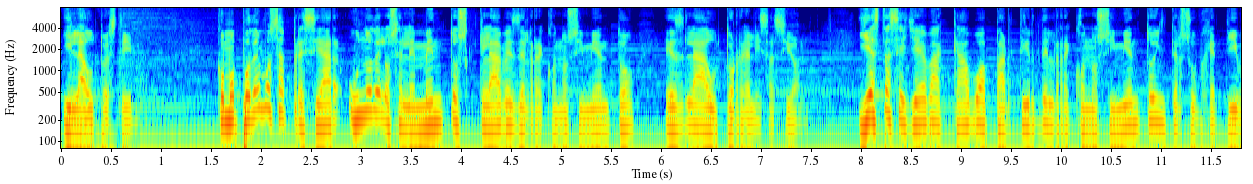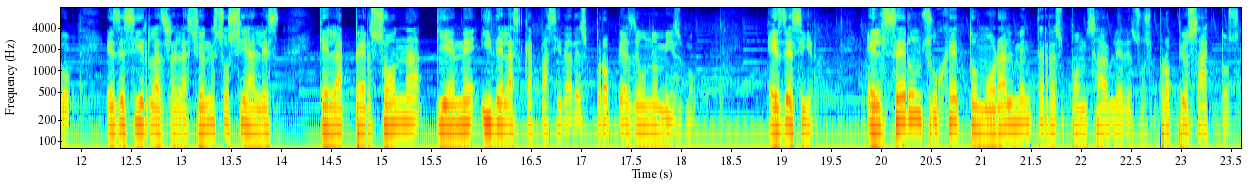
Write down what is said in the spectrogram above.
y la autoestima. Como podemos apreciar, uno de los elementos claves del reconocimiento es la autorrealización. Y esta se lleva a cabo a partir del reconocimiento intersubjetivo, es decir, las relaciones sociales que la persona tiene y de las capacidades propias de uno mismo. Es decir, el ser un sujeto moralmente responsable de sus propios actos,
